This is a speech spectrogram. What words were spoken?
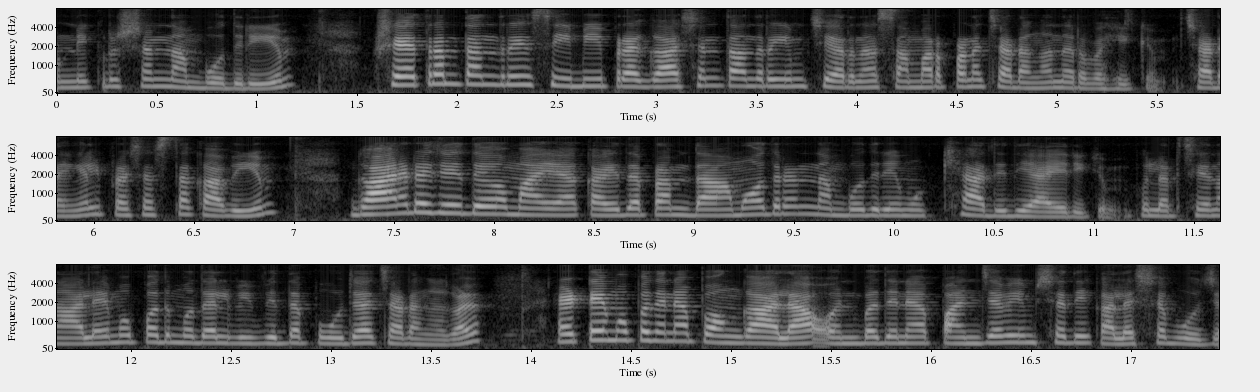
ഉണ്ണികൃഷ്ണൻ നമ്പൂതിരിയും ക്ഷേത്രം തന്ത്രി സി ബി പ്രകാശൻ തന്ത്രിയും ചേർന്ന് സമർപ്പണ ചടങ്ങ് നിർവഹിക്കും. ചടങ്ങിൽ പ്രശസ്ത കവിയും ഗാനരചയിതാവുമായ കൈതപ്രം ദാമോദരൻ നമ്പൂതിരി മുഖ്യാതിഥിയായിരിക്കും. പുലർച്ചെ നാല് മുപ്പത് മുതൽ വിവിധ പൂജാ ചടങ്ങുകൾ. എട്ട് മുപ്പതിന് പൊങ്കാല ഒൻപതിന് പഞ്ചവിംശതി കലശപൂജ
